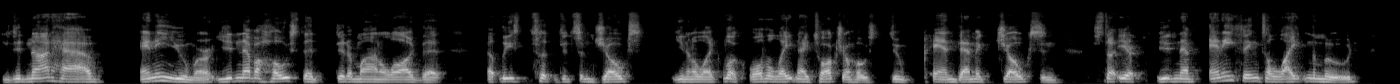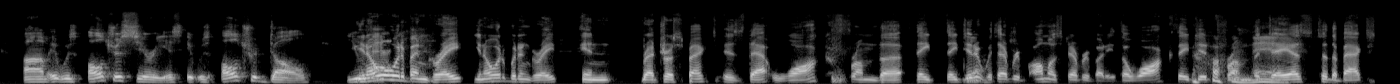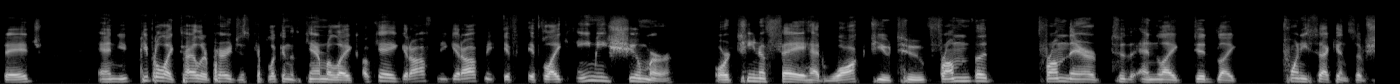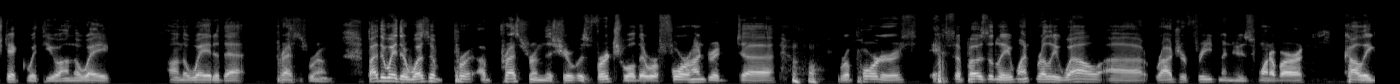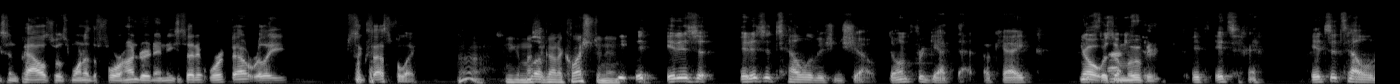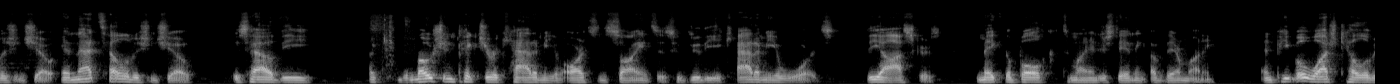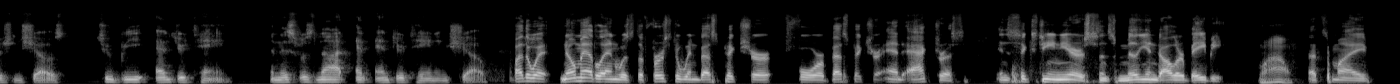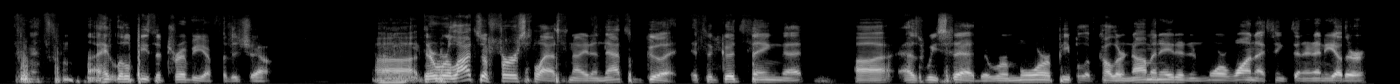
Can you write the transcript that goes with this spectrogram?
You did not have any humor. You didn't have a host that did a monologue that at least took, did some jokes. You know, like look, all the late night talk show hosts do pandemic jokes and stuff. You, you didn't have anything to lighten the mood. Um, it was ultra serious. It was ultra dull. You, know had- what would have been great? You know what would have been great in retrospect is that walk from the they they did Yeah. it with every almost everybody. The walk they did Oh, from the dais to the backstage. And you, people like Tyler Perry just kept looking at the camera like, okay, get off me, get off me. If if like Amy Schumer or Tina Fey had walked you to from the from there to the and like did like 20 seconds of shtick with you on the way on the way to that press room. By the way, there was a, pr- a press room this year. It was virtual. There were 400 uh, reporters. It supposedly it went really well. Uh, Roger Friedman, who's one of our colleagues and pals, was one of the 400, and he said it worked out really successfully. Oh, you must Look, have got a question in. it, it, it is a it is a television show. Don't forget that. Okay. No, It's it was a not- movie. It, it's it's a television show, and that television show is how the like, the Motion Picture Academy of Arts and Sciences, who do the Academy Awards, the Oscars, make the bulk, to my understanding, of their money. And people watch television shows to be entertained, and this was not an entertaining show. By the way, Nomadland was the first to win Best Picture for Best Picture and Actress in 16 years since Million Dollar Baby. Wow. That's my that's my little piece of trivia for the show. Uh, there were lots of firsts last night, and that's good. It's a good thing that, uh, as we said, there were more people of color nominated and more won, I think, than in any other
